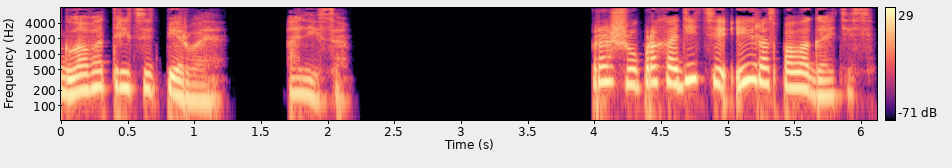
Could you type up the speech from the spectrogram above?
Глава 31. Алиса. «Прошу, проходите и располагайтесь»,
